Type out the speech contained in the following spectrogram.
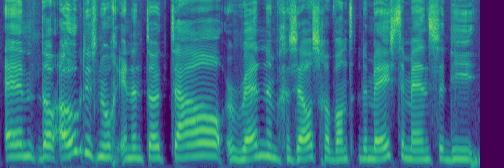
En dan ook dus nog in een totaal random gezelschap. Want de meeste mensen die...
